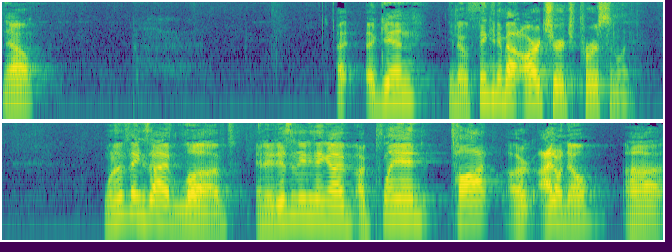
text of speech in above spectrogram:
Now, again, you know, thinking about our church personally, one of the things I've loved, and it isn't anything I've, I've planned, taught, or I don't know, uh,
